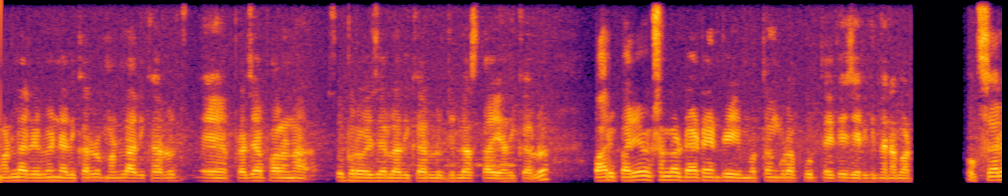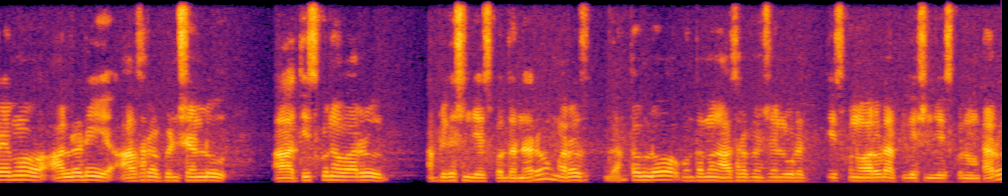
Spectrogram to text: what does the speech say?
మండల రెవెన్యూ అధికారులు మండల అధికారులు ప్రజాపాలన సూపర్వైజర్ల అధికారులు జిల్లా స్థాయి అధికారులు వారి పర్యవేక్షణలో డేటా ఎంట్రీ మొత్తం కూడా పూర్తయితే జరిగిందన్నమాట. ఒకసారేమో ఆల్రెడీ ఆసరా పెన్షన్లు తీసుకున్న వారు అప్లికేషన్ చేసుకోవద్దన్నారు మరో గతంలో కొంతమంది ఆసరా పెన్షన్లు కూడా తీసుకున్న వారు కూడా అప్లికేషన్ చేసుకుని ఉంటారు.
